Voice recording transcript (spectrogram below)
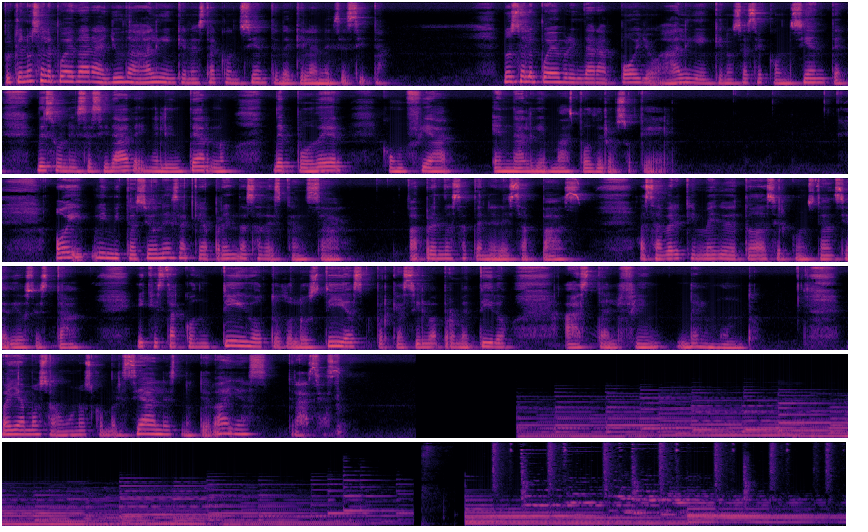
Porque no se le puede dar ayuda a alguien que no está consciente de que la necesita. No se le puede brindar apoyo a alguien que no se hace consciente de su necesidad en el interno de poder confiar en alguien más poderoso que él. Hoy mi invitación es a que aprendas a descansar, aprendas a tener esa paz, a saber que en medio de toda circunstancia Dios está y que está contigo todos los días porque así lo ha prometido hasta el fin del mundo. Vayamos a unos comerciales, no te vayas. Gracias.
